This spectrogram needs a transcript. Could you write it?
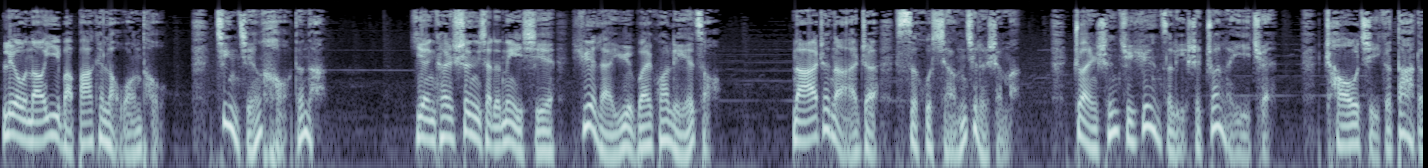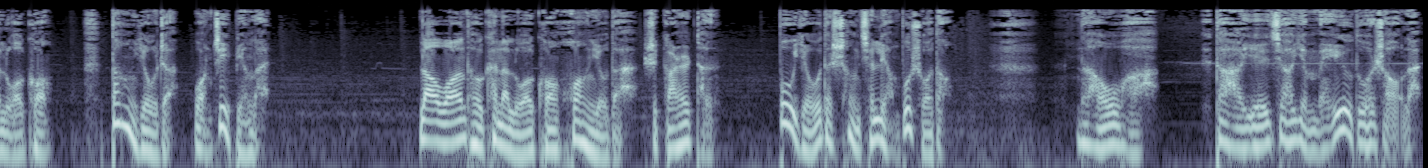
六孬一把扒开老王头，净捡好的拿。眼看剩下的那些越来越歪瓜裂枣，拿着拿着，似乎想起了什么，转身去院子里是转了一圈，抄起一个大的箩筐，荡悠着往这边来。老王头看那箩筐晃悠的是肝疼，不由得上前两步说道：“孬啊，大爷家也没有多少了，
